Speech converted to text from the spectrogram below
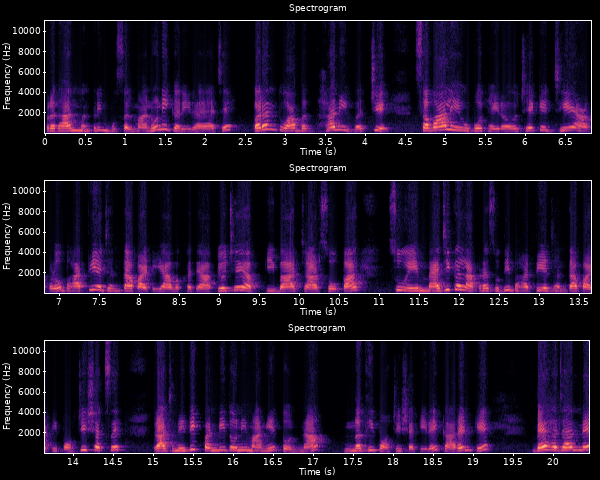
પ્રધાનમંત્રી મુસલમાનોની કરી રહ્યા છે પરંતુ આ બધાની વચ્ચે સવાલ એ ઊભો થઈ રહ્યો છે કે જે આંકડો ભારતીય જનતા પાર્ટીએ આ વખતે આપ્યો છે અબકી બાર ચારસો પાર શું એ મેજિકલ આંકડા સુધી ભારતીય જનતા પાર્ટી પહોંચી શકશે? રાજનૈતિક પંડિતોની માનીએ તો ના, નથી પહોંચી શકી રહી. કારણ કે બે હજારને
